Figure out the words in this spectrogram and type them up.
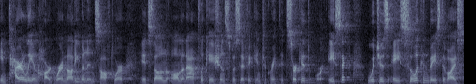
entirely in hardware, not even in software. It's done on an application-specific integrated circuit, or ASIC, which is a silicon-based device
